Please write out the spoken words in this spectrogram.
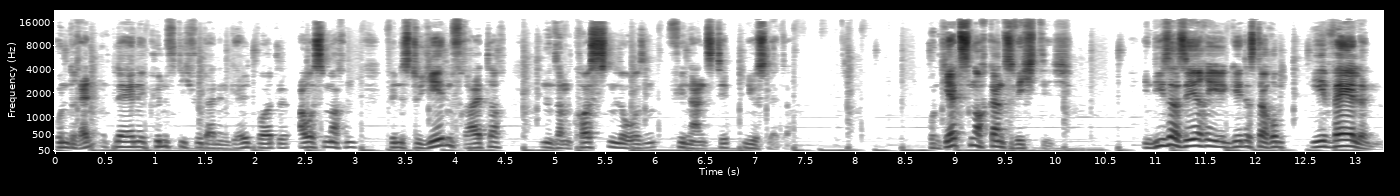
und Rentenpläne künftig für deinen Geldbeutel ausmachen, findest du jeden Freitag in unserem kostenlosen Finanztipp-Newsletter. Und jetzt noch ganz wichtig. In dieser Serie geht es darum, geh wählen.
